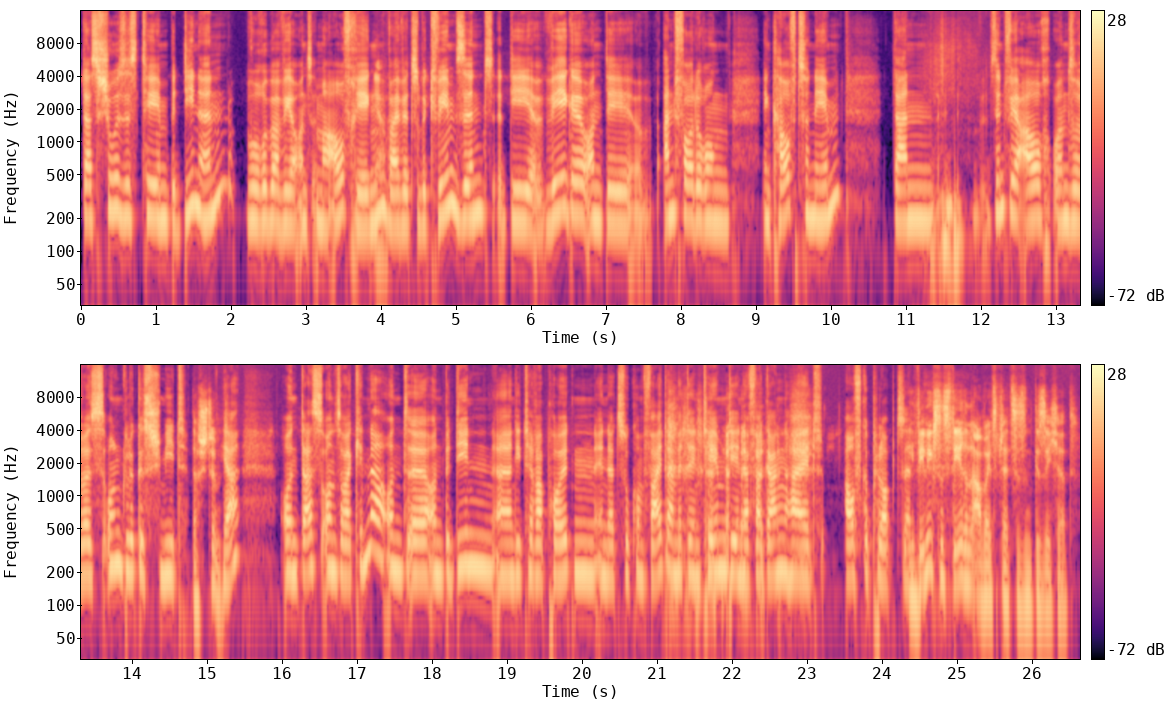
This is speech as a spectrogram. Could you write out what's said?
das Schulsystem bedienen, worüber wir uns immer aufregen, ja. weil wir zu bequem sind, die Wege und die Anforderungen in Kauf zu nehmen, dann sind wir auch unseres Unglückes Schmied. Das stimmt. Ja. Und das unserer Kinder und, äh, und bedienen äh, die Therapeuten in der Zukunft weiter mit den Themen, die in der Vergangenheit aufgeploppt sind. Wenigstens deren Arbeitsplätze sind gesichert.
